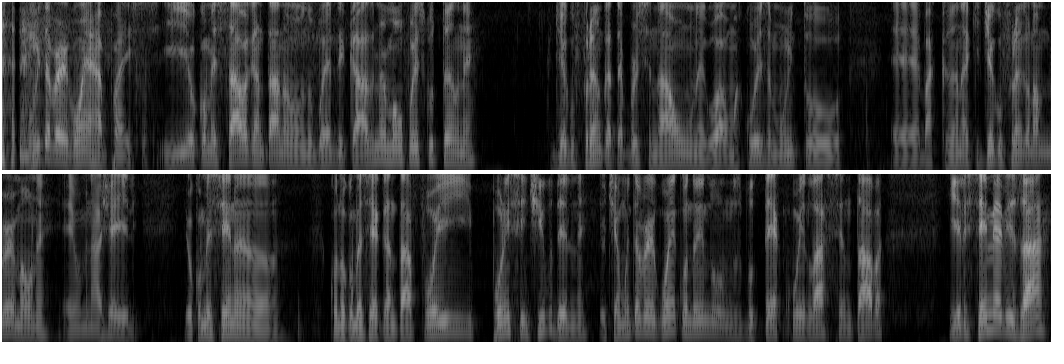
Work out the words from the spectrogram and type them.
Muita vergonha, rapaz. E eu começava a cantar no, no banheiro de casa, meu irmão foi escutando, né? Diego Franco, até por sinal, um negócio, uma coisa muito é, bacana, que Diego Franco é o nome do meu irmão, né? É homenagem a ele. Eu comecei na... Quando eu comecei a cantar foi por incentivo dele, né? Eu tinha muita vergonha quando eu ia no- nos botecos com ele lá, sentava E ele sem me avisar,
